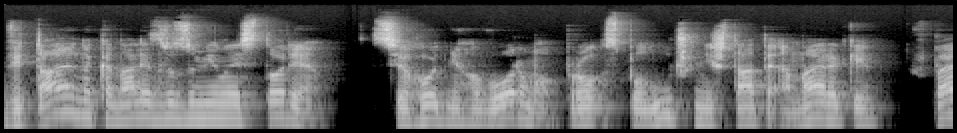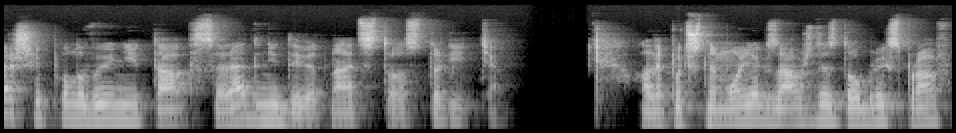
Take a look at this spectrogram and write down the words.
Вітаю на каналі Зрозуміла Історія. Сьогодні говоримо про Сполучені Штати Америки в першій половині та всередині 19 століття. Але почнемо, як завжди, з добрих справ.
